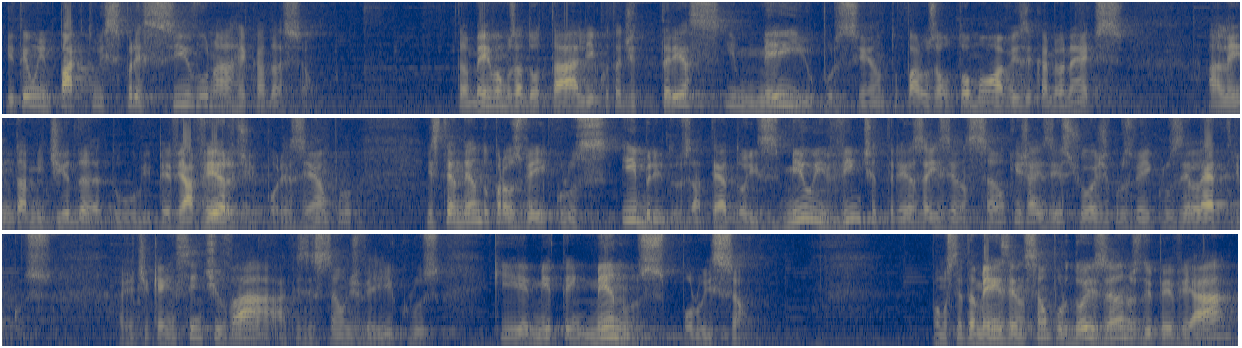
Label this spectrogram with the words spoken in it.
e tem um impacto expressivo na arrecadação. Também vamos adotar a alíquota de 3,5% para os automóveis e caminhonetes, além da medida do IPVA verde, por exemplo, estendendo para os veículos híbridos até 2023 a isenção que já existe hoje para os veículos elétricos. A gente quer incentivar a aquisição de veículos que emitem menos poluição. Vamos ter também isenção por dois anos do IPVA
